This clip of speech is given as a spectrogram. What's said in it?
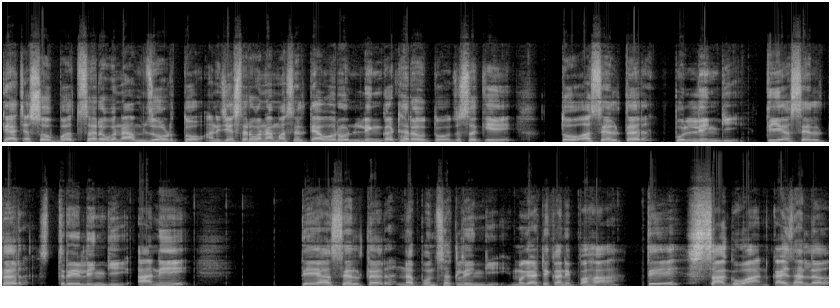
त्याच्यासोबत सर्वनाम जोडतो. आणि जे सर्वनाम असेल त्यावरून लिंग ठरवतो. जसं की तो असेल तर पुल्लिंगी ती असेल तर स्त्रीलिंगी आणि ते असेल तर नपुंसकलिंगी. मग या ठिकाणी पहा ते सागवान. काय झालं?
